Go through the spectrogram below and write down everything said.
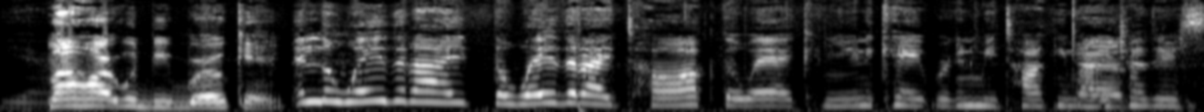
Yeah. My heart would be broken. and the way that I, the way that I talk, the way I communicate, we're gonna be talking about Uh, each other's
